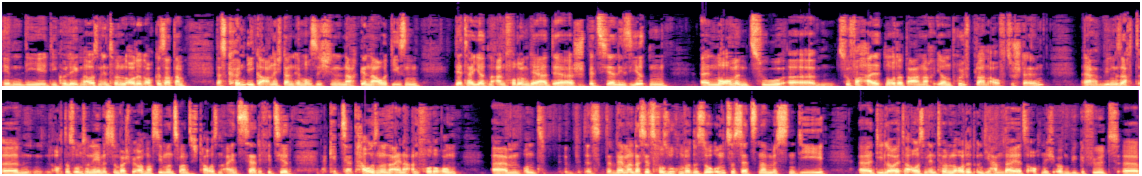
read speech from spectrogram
eben die, die Kollegen aus dem Internal Audit auch gesagt haben, das können die gar nicht dann immer sich nach genau diesen detaillierten Anforderungen der, der spezialisierten äh, Normen zu, äh, zu verhalten oder da nach ihren Prüfplan aufzustellen. Ja, wie gesagt, äh, auch das Unternehmen ist zum Beispiel auch nach 27001 zertifiziert. Da gibt's ja tausend und eine Anforderungen. Ähm, und das, wenn man das jetzt versuchen würde, so umzusetzen, dann müssten die, äh, die Leute aus dem Internal Audit, und die haben da jetzt auch nicht irgendwie gefühlt äh,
